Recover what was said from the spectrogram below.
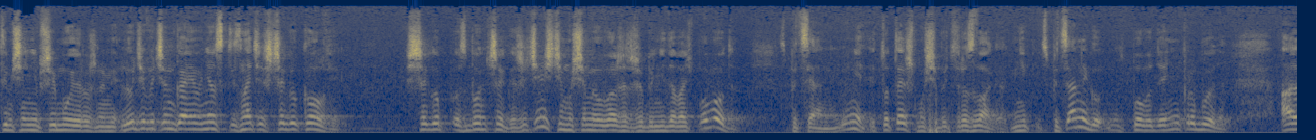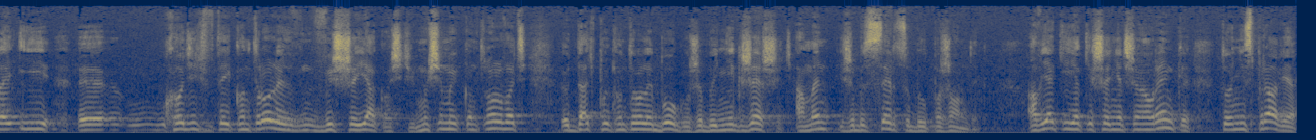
tym się nie przyjmuję różnymi. Ludzie wyciągają wnioski, znacie, z czegokolwiek. Z czego, z bądź. Rzeczywiście musimy uważać, żeby nie dawać powodu specjalnego. Nie, to też musi być rozwaga. Nie, specjalnego powodu ja nie próbuję dać. Ale i e, chodzić w tej kontroli wyższej jakości. Musimy kontrolować, dać kontrolę Bogu, żeby nie grzeszyć. Amen. I żeby w sercu był porządek. A w jakiej ja kieszeni trzymam rękę, to nie sprawia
